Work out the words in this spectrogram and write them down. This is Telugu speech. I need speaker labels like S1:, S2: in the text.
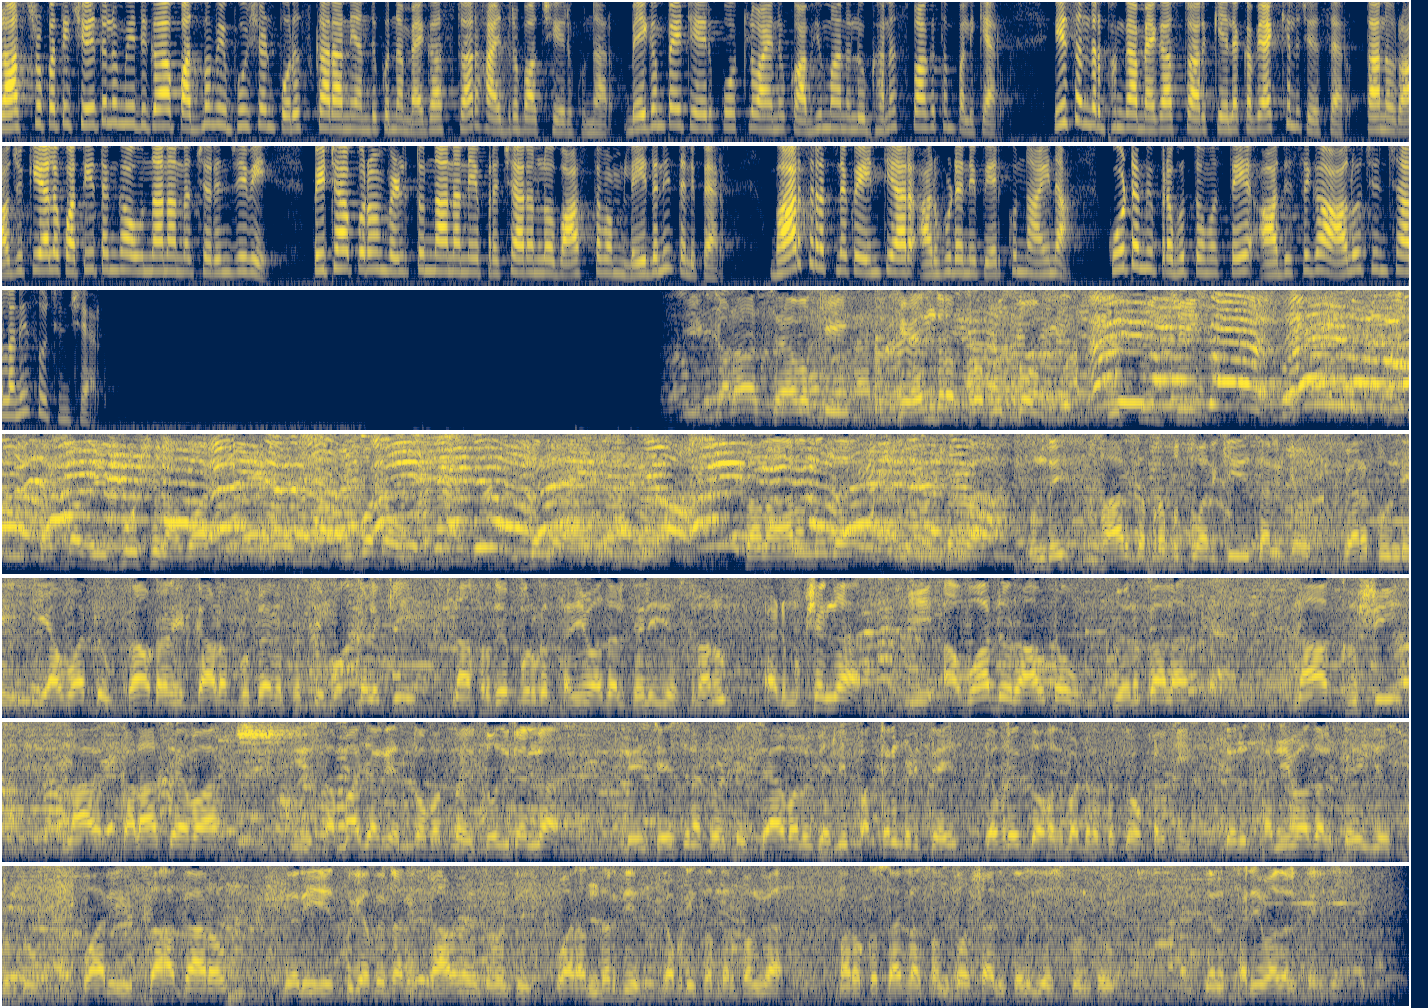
S1: రాష్ట్రపతి చేతుల మీదుగా పద్మవిభూషణ్ పురస్కారాన్ని అందుకున్న మెగాస్టార్ హైదరాబాద్ చేరుకున్నారు. బేగంపేట ఎయిర్పోర్ట్లో ఆయనకు అభిమానులు ఘన స్వాగతం పలికారు. ఈ సందర్భంగా మెగాస్టార్ కీలక వ్యాఖ్యలు చేశారు. తాను రాజకీయాలకు అతీతంగా ఉన్నానన్న చిరంజీవి పిఠాపురం వెళుతున్నాననే ప్రచారంలో వాస్తవం లేదని తెలిపారు. భారతరత్నకు ఎన్టీఆర్ అర్హుడని పేర్కొన్న ఆయన కూటమి ప్రభుత్వం వస్తే ఆ దిశగా ఆలోచించాలని సూచించారు.
S2: కళాసేవకి కళా సేవకి కేంద్ర ప్రభుత్వం గుర్తించి ఈ పద్మ విభూషణ్ అవార్డు ఇవ్వటం నిజంగా చాలా ఆనందంగా సంతోషంగా ఉంది. భారత ప్రభుత్వానికి దానికి వెనకుండి ఈ అవార్డు రావడానికి కారణభూతమైన ప్రతి ఒక్కరికి నా హృదయపూర్వక ధన్యవాదాలు తెలియజేస్తున్నాను. అండ్ ముఖ్యంగా ఈ అవార్డు రావటం వెనుకాల నా కృషి నా కళాసేవ ఈ సమాజానికి ఎంతో కొంత ఇతోధికంగా నేను చేసినటువంటి సేవలు ఇవన్నీ పక్కన పెడితే ఎవరైతే దోహదపడ్డారో ప్రతి ఒక్కరికి నేను ధన్యవాదాలు తెలియజేసుకుంటూ వారి సహకారం నేను ఈ ఎత్తుకు ఎదగటానికి కారణమైనటువంటి వారందరిది కాబట్టి ఈ సందర్భంగా మరొకసారి నా సంతోషాన్ని తెలియజేసుకుంటూ నేను ధన్యవాదాలు తెలియజేసుకున్నాను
